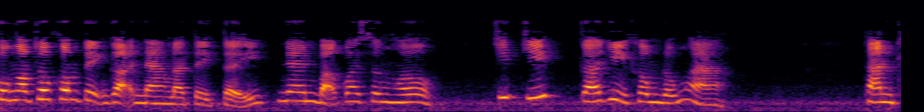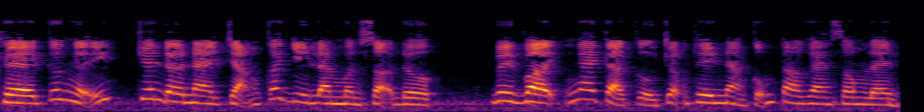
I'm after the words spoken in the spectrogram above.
Phù ngọc thu không tiện gọi nàng là tỷ tỷ, nên bỏ qua xưng hô. Chíp chíp, có gì không đúng à? Thanh khê cứ nghĩ, trên đời này chẳng có gì làm mình sợ được vì vậy, ngay cả cửu trọng thiên nàng cũng to gan xông lên.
